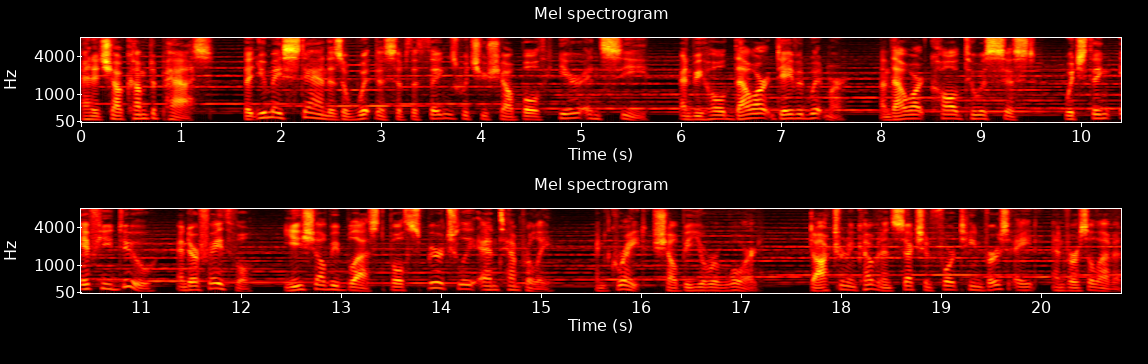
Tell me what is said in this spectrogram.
And it shall come to pass, that you may stand as a witness of the things which you shall both hear and see. And behold, thou art David Whitmer, and thou art called to assist, which thing if ye do, and are faithful, ye shall be blessed both spiritually and temporally, and great shall be your reward. Doctrine and Covenants, section 14, verse 8 and verse 11.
